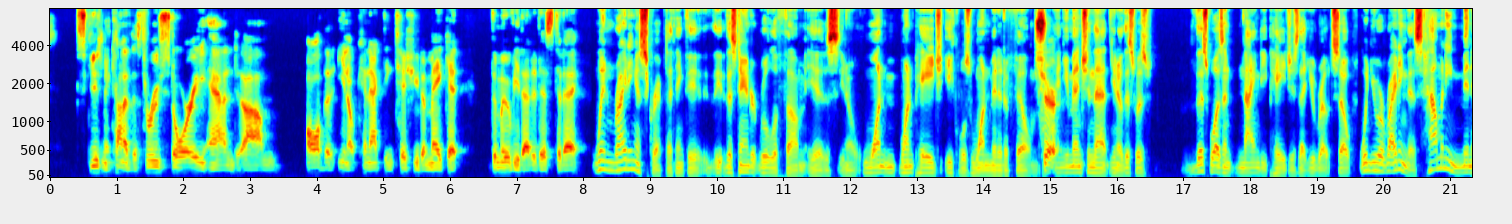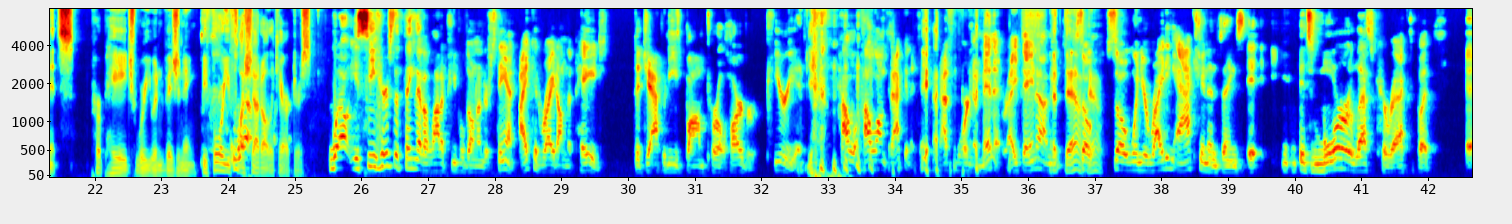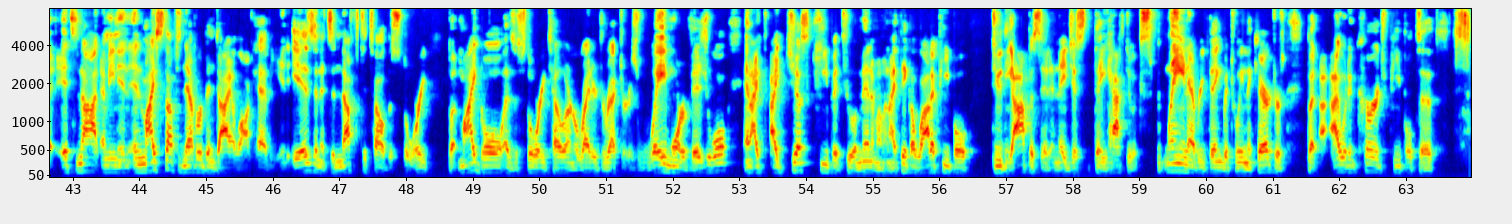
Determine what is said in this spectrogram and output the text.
excuse me, kind of the through story and um, all the you know connecting tissue to make it the movie that it is today. When writing a script, I think the, the, the standard rule of thumb is you know one one page equals one minute of film. Sure. And you mentioned that you know this was this wasn't 90 pages that you wrote. So when you were writing this, how many minutes per page were you envisioning before you fleshed well, out all the characters? Well, you see, here's the thing that a lot of people don't understand. I could write on the page the Japanese bomb Pearl Harbor. Period. Yeah. how how long is that going to take? Yeah. That's more than a minute, right, Dana? I mean, yeah, so so when you're writing action and things, it it's more or less correct, but it's not. I mean, and, and my stuff's never been dialogue heavy. It is, and it's enough to tell the story. But my goal as a storyteller and a writer director is way more visual, and I I just keep it to a minimum. And I think a lot of people do the opposite and they just they have to explain everything between the characters but i would encourage people to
